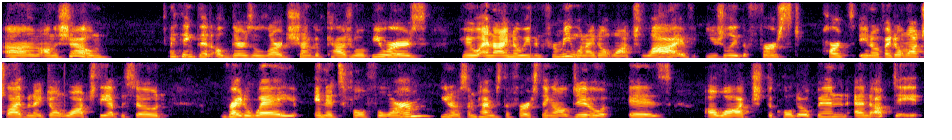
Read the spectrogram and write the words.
um, on the show i think that uh, there's a large chunk of casual viewers who and i know even for me when i don't watch live usually the first parts you know if i don't watch live and i don't watch the episode right away in its full form you know sometimes the first thing i'll do is i'll watch the cold open and update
